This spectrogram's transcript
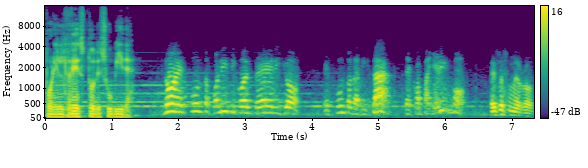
por el resto de su vida. No hay punto político entre él y yo, es punto de amistad, de compañerismo. Eso es un error.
